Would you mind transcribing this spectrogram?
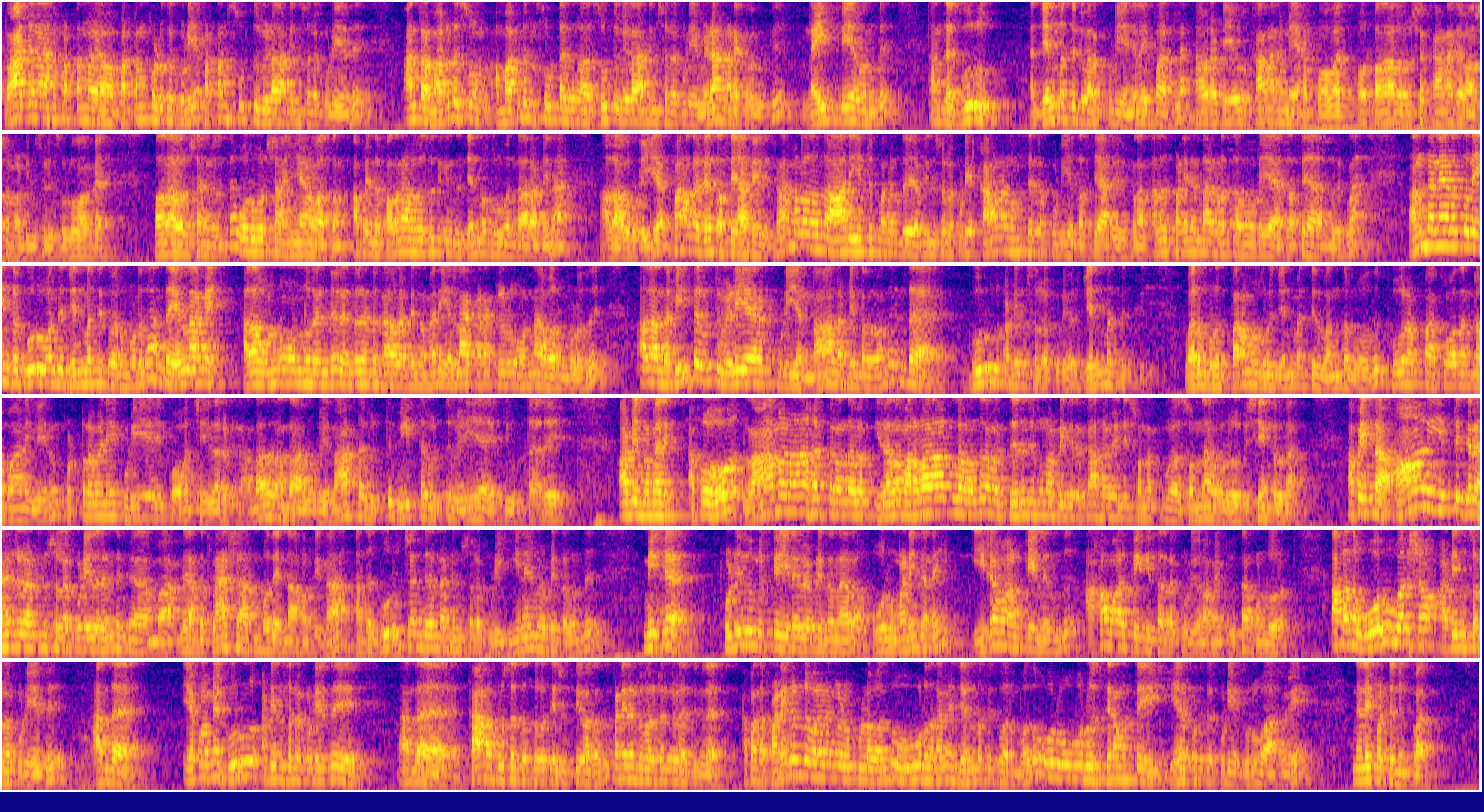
ராஜனாக பட்டம் பட்டம் கொடுக்கக்கூடிய பட்டம் சூட்டு விழா அப்படின்னு சொல்லக்கூடியது. அன்ற மகுட சூ மகுடம் சூட்ட சூட்டு விழா அப்படின்னு சொல்லக்கூடிய விழா நடக்கிறதுக்கு நைட்லேயே வந்து அந்த குரு ஜென்மத்துக்கு வரக்கூடிய நிலைப்பாட்டில் அவர் அப்படியே கானகமேக போவார். ஒரு பதினாலு வருஷம் கானக வாசம் அப்படின்னு சொல்லி சொல்லுவாங்க. பதினாலு வருஷம் அங்கே இருந்தால் ஒரு வருஷம் அஞ்ஞான வாசம். அப்போ இந்த பதினாலு வருஷத்துக்கு இந்த ஜென்ம குரு வந்தார் அப்படின்னா அது அவருடைய பாதக தசையாக இருக்கலாம். அல்லது வந்து ஆறு எட்டு பன்னெண்டு அப்படின்னு சொல்லக்கூடிய காணகம் செல்லக்கூடிய தசையாக இருக்கலாம். அல்லது பன்னிரெண்டாம் இடத்தவனுடைய தசையாக இருந்திருக்கலாம். அந்த நேரத்தில் இந்த குரு வந்து ஜென்மத்துக்கு வரும்பொழுது அந்த எல்லாமே அதாவது ஒன்று ஒன்று ரெண்டு ரெண்டு ரெண்டு நாள் அப்படின்ற மாதிரி எல்லா கணக்குகளும் ஒன்றா வரும் பொழுது அது அந்த வீட்டை விட்டு வெளியேறக்கூடிய நாள் அப்படின்றது வந்து இந்த குரு அப்படின்னு சொல்லக்கூடிய ஒரு ஜென்மத்துக்கு வரும்பொழுது பரமகுரு ஜென்மத்தில் வந்தபோது கூரப்பா கோதண்டபாணி வீரன் குற்றவனே குடியேறி போகச் செய்தார் அப்படின்னு. அதாவது அந்த அவருடைய நாட்டை விட்டு வீட்டை விட்டு வெளியே ஏற்றி விட்டாரு அப்படின்ற மாதிரி. அப்போது ராமனாக பிறந்தவர் இதெல்லாம் வரலாறுல வந்து நமக்கு தெரிஞ்சுக்கணும் அப்படிங்கிறதுக்காக வேண்டி சொன்ன சொன்ன ஒரு விஷயங்கள் தான் அப்போ இந்த ஆறு எட்டு கிரகங்கள் அப்படின்னு சொல்லக்கூடியது ரெண்டு அப்படியே அந்த ஃப்ளாஷ் ஆகும்போது என்ன ஆகும் அப்படின்னா அந்த குரு சந்திரன் அப்படின்னு சொல்லக்கூடிய இணைவு அப்படின்றது வந்து மிக பொழிவுமிக்க இணைவு அப்படின்றதுனால ஒரு மனிதனை இக வாழ்க்கையிலிருந்து அக வாழ்க்கைக்கு தள்ளக்கூடிய ஒரு அமைப்புக்கு தான் கொண்டு வரும். அப்போ அந்த ஒரு வருஷம் அப்படின்னு சொல்லக்கூடியது அந்த எப்போவுமே குரு அப்படின்னு சொல்லக்கூடியது அந்த காலபுருஷ தத்துவத்தை சுற்றி வர்றது பன்னிரெண்டு வருடங்கள் எடுத்துக்கிறார். அப்போ அந்த பன்னிரெண்டு வருடங்களுக்குள்ளே வந்து ஒவ்வொரு தடவை ஜென்மத்துக்கு வரும்போது ஒரு ஒவ்வொரு சிரமத்தை ஏற்படுத்தக்கூடிய குருவாகவே நிலைப்பட்டு நிற்பார்.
